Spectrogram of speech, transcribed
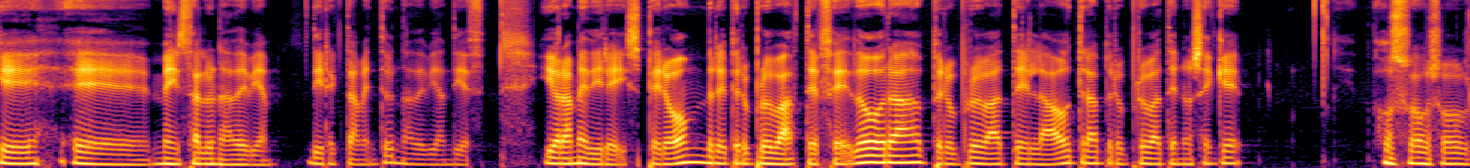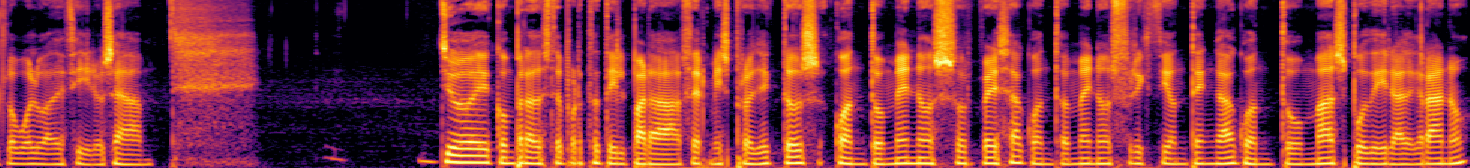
que eh, me instale una Debian directamente, una Debian 10. Y ahora me diréis, pero hombre, pero pruébate Fedora, pero pruébate la otra, pero pruébate no sé qué. Os, lo vuelvo a decir, o sea, yo he comprado este portátil para hacer mis proyectos. Cuanto menos sorpresa, cuanto menos fricción tenga, cuanto más pueda ir al grano,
